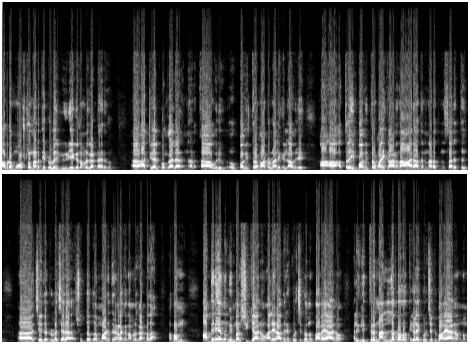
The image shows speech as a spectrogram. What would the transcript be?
അവിടെ മോഷണം നടത്തിയിട്ടുള്ള ഒരു വീഡിയോ ഒക്കെ നമ്മൾ കണ്ടായിരുന്നു. ആറ്റുകാൽ പൊങ്കാല ആ ഒരു പവിത്രമായിട്ടുള്ള അല്ലെങ്കിൽ അവർ അത്രയും പവിത്രമായി കാണുന്ന ആരാധന നടത്തുന്ന സ്ഥലത്ത് ചെയ്തിട്ടുള്ള ചില ശുദ്ധ തെമ്മാടിത്തരങ്ങളൊക്കെ നമ്മൾ കണ്ടതാണ് അപ്പം അതിനെയൊന്നും വിമർശിക്കാനോ അല്ലെങ്കിൽ അതിനെക്കുറിച്ചിട്ടൊന്നും പറയാനോ അല്ലെങ്കിൽ ഇത്ര നല്ല പ്രവർത്തികളെ കുറിച്ചിട്ട് പറയാനൊന്നും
